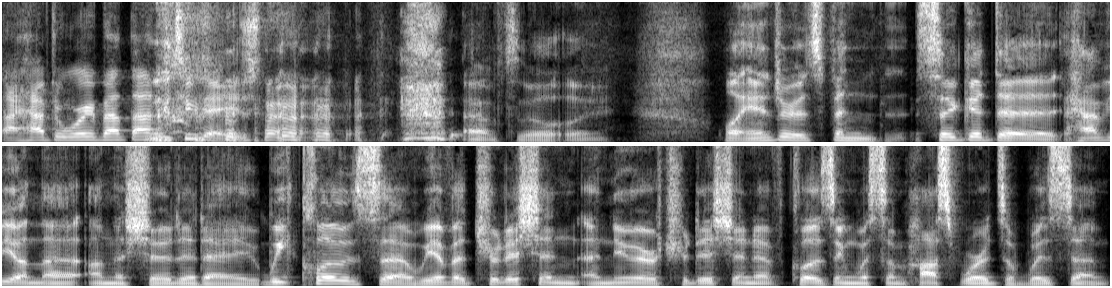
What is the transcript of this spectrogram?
I have to worry about that in two days. Absolutely. Well, Andrew, it's been so good to have you on the on the show today. We close. Uh, we have a tradition, a newer tradition of closing with some Haas words of wisdom.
